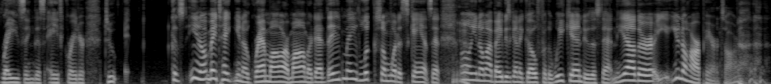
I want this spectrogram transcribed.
raising this eighth grader, to eh, because you know it may take you know grandma or mom or dad they may look somewhat askance at yeah. oh you know my baby's going to go for the weekend do this that and the other you, you know how our parents are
